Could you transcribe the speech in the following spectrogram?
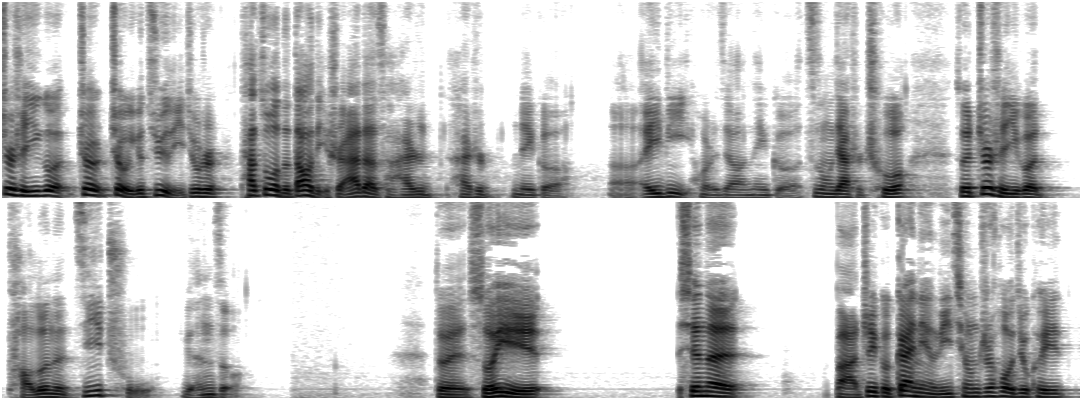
这是一个这这有一个距离，就是他做的到底是 ADAS 还是还是那个呃 AD 或者叫那个自动驾驶车？所以这是一个讨论的基础原则。对，所以现在把这个概念厘清之后，就可以。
